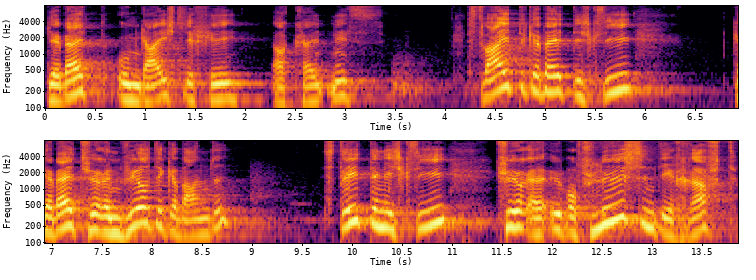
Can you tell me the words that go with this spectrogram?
Gebet um geistliche Erkenntnis. Das zweite Gebet war Gebet für einen würdigen Wandel. Das dritte war für eine überflüssende Kraft.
